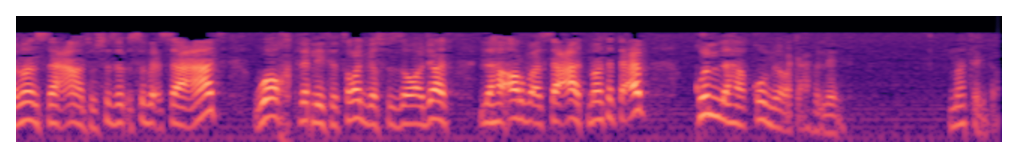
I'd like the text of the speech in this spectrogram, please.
ثمان ساعات وسبع ساعات وأخت اللي تترقص في الزواجات لها أربع ساعات ما تتعب قل لها قومي ركعة في الليل. ما تقدر.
